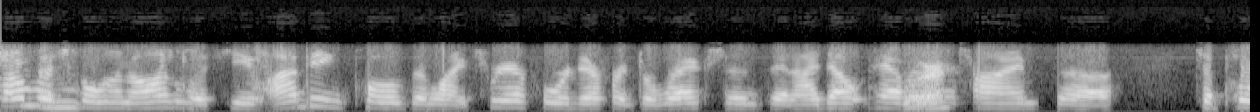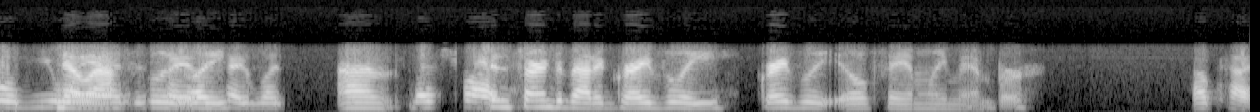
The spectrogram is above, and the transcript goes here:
so much um, going on with you. I'm being pulled in like three or four different directions, and I don't have sure. enough time to to pull you no, in absolutely. to say, okay, let's I'm let's try. concerned about a gravely gravely ill family member. Okay.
